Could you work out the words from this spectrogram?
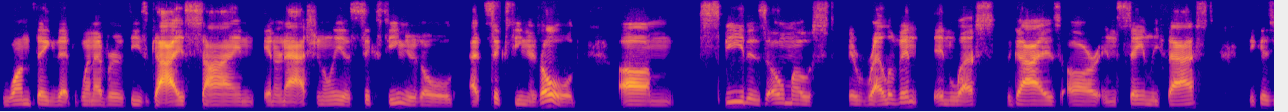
one thing that whenever these guys sign internationally as 16 years old, at 16 years old, um, speed is almost irrelevant unless the guys are insanely fast because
